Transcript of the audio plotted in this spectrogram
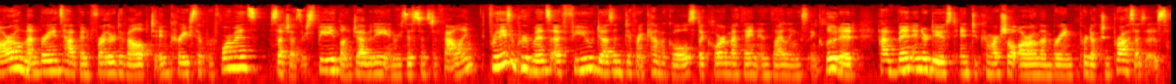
RO membranes have been further developed to increase their performance, such as their speed, longevity, and resistance to fouling. For these improvements, a few dozen different chemicals, dichloromethane and xylenes included, have been introduced into commercial RO membrane production processes.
